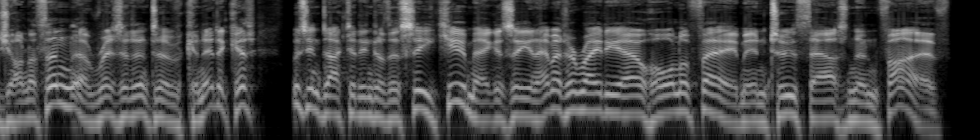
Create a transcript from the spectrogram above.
Jonathan, a resident of Connecticut, was inducted into the CQ Magazine Amateur Radio Hall of Fame in 2005.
